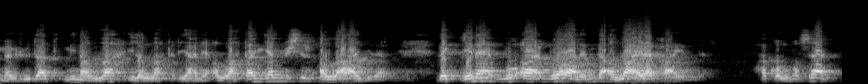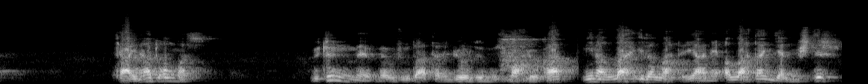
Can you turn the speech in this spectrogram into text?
mevcudat minallah ilallah'tır. Yani Allah'tan gelmiştir, Allah'a gider. Ve gene bu, bu alemde Allah ile kaimdir. Hak olmasa kainat olmaz. Bütün mev mevcudat, hani gördüğümüz mahlukat minallah ilallah'tır. Yani Allah'tan gelmiştir,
